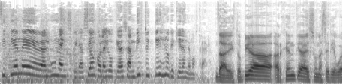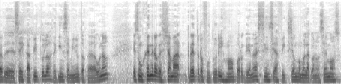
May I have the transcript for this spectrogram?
si tiene alguna inspiración con algo que hayan visto y qué es lo que quieren demostrar. Dale, Distopía Argentia es una serie web de seis capítulos, de 15 minutos cada uno. Es un género que se llama retrofuturismo porque no es ciencia ficción como la conocemos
